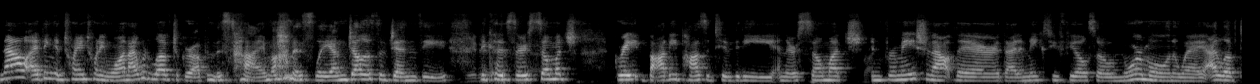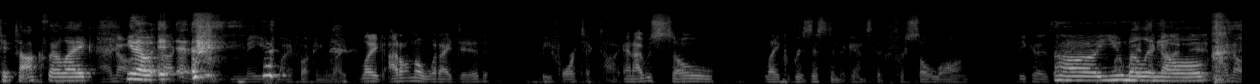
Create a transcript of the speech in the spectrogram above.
now i think in 2021 i would love to grow up in this time honestly. I'm jealous of gen z It because is, there's so much great body positivity and there's so much information out there that it makes you feel so normal in a way. I love tiktok so like know, you know, TikTok it- made my fucking life. Like I don't know what I did before TikTok, and I was so like resistant against it for so long because like, Oh, you my wife had gotten millennial. it- I know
